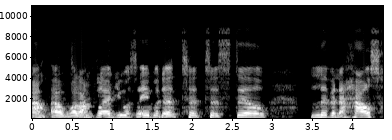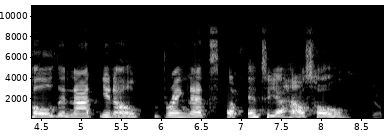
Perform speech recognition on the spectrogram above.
I'm uh, well. I'm glad you was able to to to still live in a household and not you know bring that stuff into your household. Yep,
